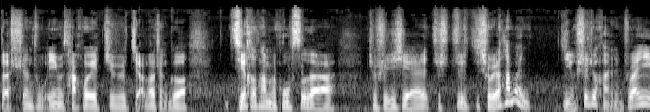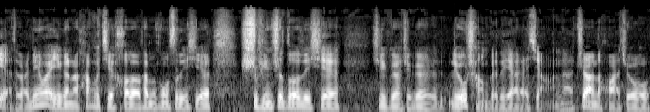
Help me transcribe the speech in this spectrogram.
的深度，因为他会就是讲到整个结合他们公司的就是一些就是首先他们影视就很专业，对吧？另外一个呢，他会结合到他们公司的一些视频制作的一些这个这个流程给大家来讲，那这样的话就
